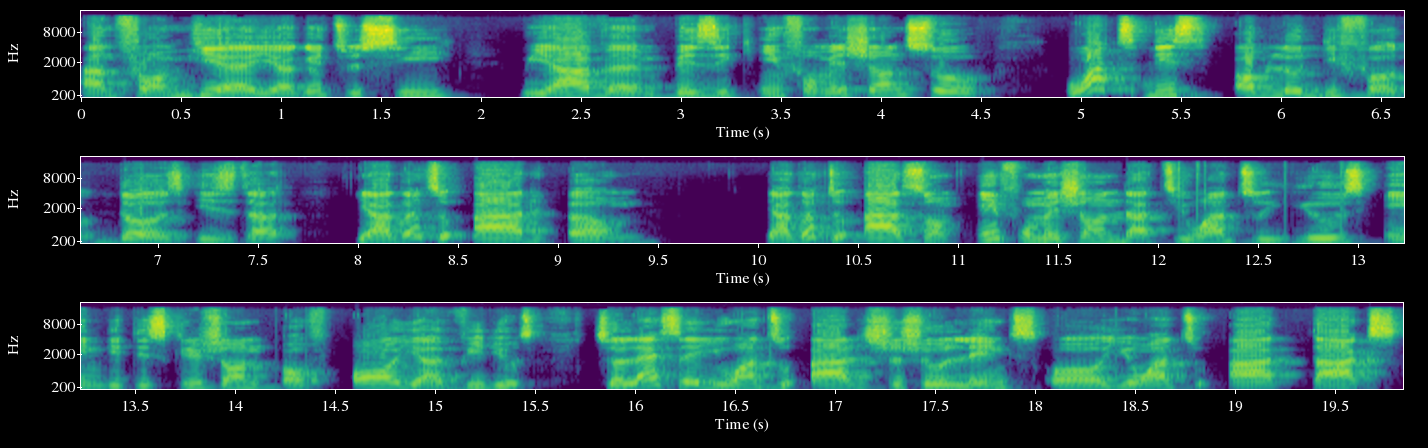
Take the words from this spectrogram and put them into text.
and from here you are going to see we have um, basic information. So what this upload default does is that you are going to add um, you are going to add some information that you want to use in the description of all your videos. So let's say you want to add social links or you want to add tags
